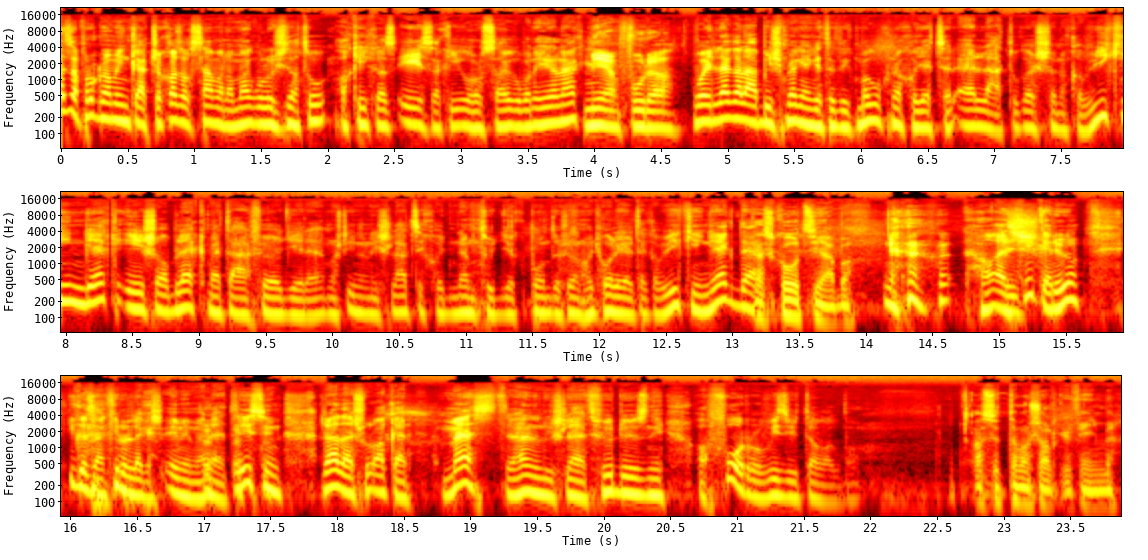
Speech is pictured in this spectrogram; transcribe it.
Ez a program inkább csak azok számára megvalósítható, akik az északi országokban élnek, Milyen fura. vagy legalábbis megengedhetik maguknak, hogy egyszer ellátogassanak a vikingek és a black metal földjére. Most innen is látszik, hogy nem tudjuk pontosan, hogy hol éltek a vikingek, de Ez Skóciába. ha ez sikerül, igazán különleges élményben lehet részünk, ráadásul akár mesztelenül is lehet fürdőzni a forró vízű tavakban. Azt hittem a sarki fénybe.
